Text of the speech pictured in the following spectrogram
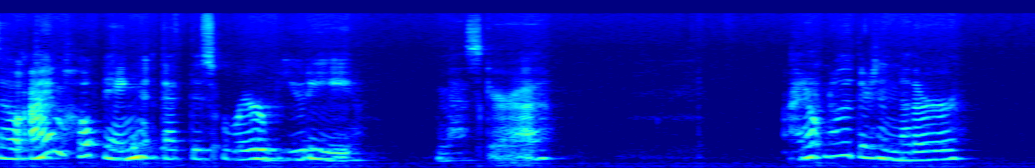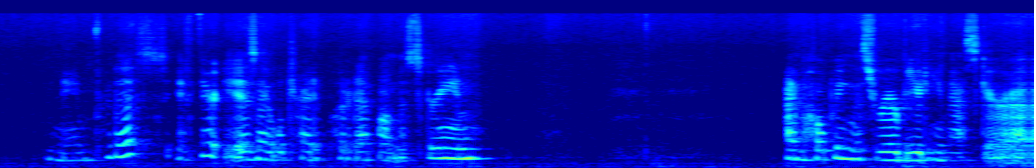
So I'm hoping that this Rare Beauty mascara I don't know that there's another name for this. If there is, I will try to put it up on the screen. I'm hoping this Rare Beauty mascara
